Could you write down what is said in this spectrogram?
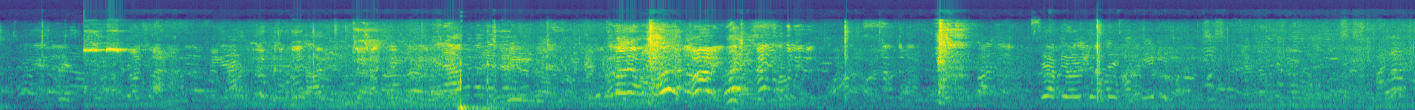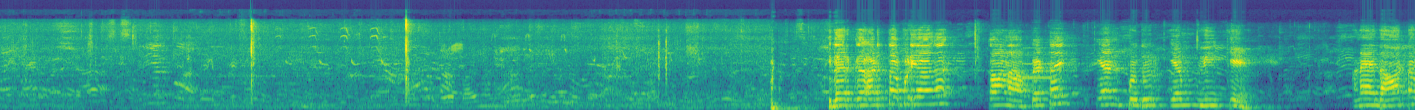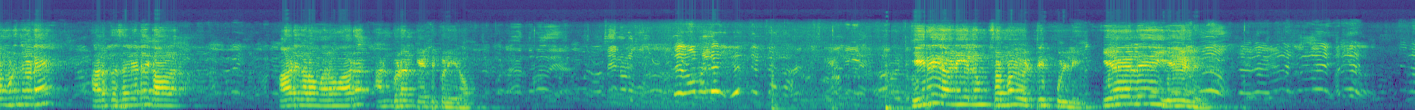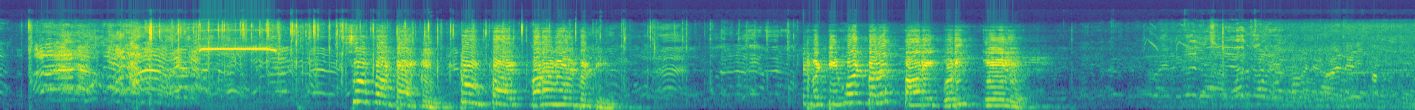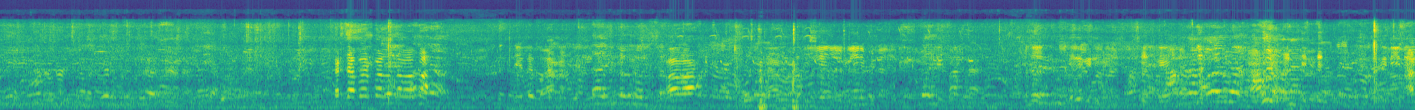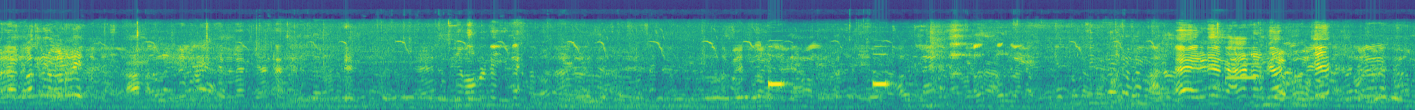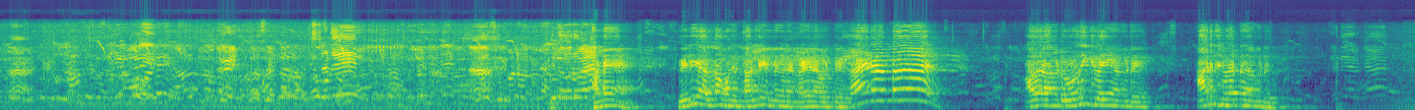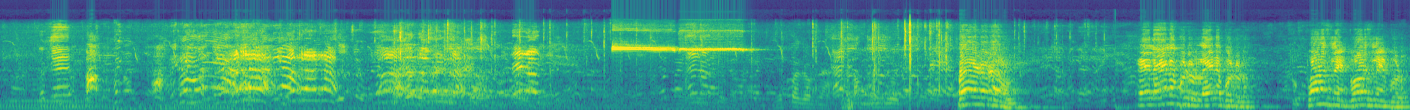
இதற்கு அடுத்தபடியாக Kanapettai N Pudur M V K அண்ணா இந்த ஆட்டம் முடிஞ்சோடனே அடுத்த செகண்டே கா ஆடுகளம் வருமாறு அன்புடன் கேட்டுக்கொள்கிறோம். இரு அணியிலும் சம வெற்றி புள்ளி. ஏழு ஏழு. சூப்பர் டேக்கிள் கோயில்பட்டி பட்டி. ஒன்பது காரைக்குடி ஏழு. ஆமா. அண்ணே வெளியே எல்லாம் கொஞ்சம் தள்ளி நின்னுங்க லைனை விட்டு. லைன் அவர் அங்கிட்டு ஒதுக்கி வைங்க அங்கிட்டு. அடிச்சு வரணும் அங்கிட்டு. Third லைனை போட்டு லைனை போட்டு போனஸ் லைன் போனஸ் லைன் போடு.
